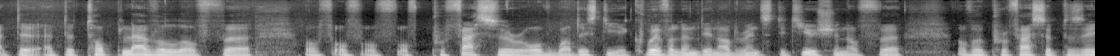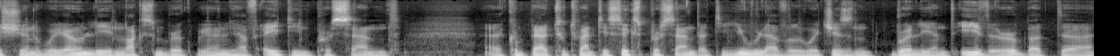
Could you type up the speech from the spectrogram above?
at the at the top level of uh, of, of, of, of, professor, or what is the equivalent in other institution of uh, of a professor position, we only in Luxembourg we only have eighteen percent. Uh, compared to 26% at the EU level, which isn't brilliant either, but uh,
